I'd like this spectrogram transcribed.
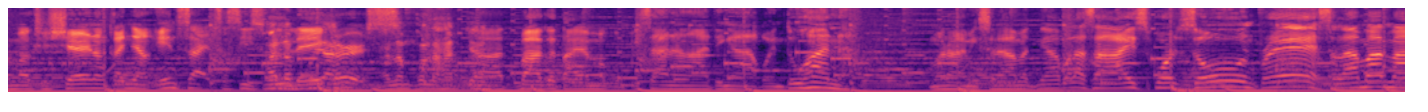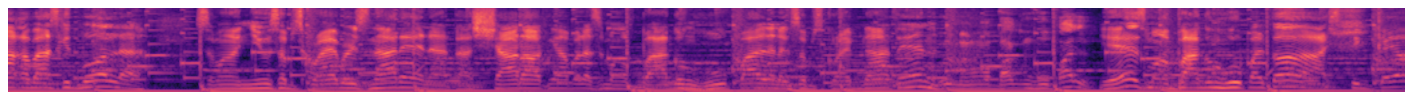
na mag-share ng kanyang insight sa season Alam ko Lakers. yan. Alam ko lahat yan. At bago tayo mag-umpisa ng ating uh, kwentuhan, maraming salamat nga pala sa iSports Zone, pre. Salamat mga kabasketball sa mga new subscribers natin. At uh, shoutout nga pala sa mga bagong hupal na nag-subscribe natin. Uy, may mga bagong hupal. Yes, mga bagong hupal to. Astig kayo.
